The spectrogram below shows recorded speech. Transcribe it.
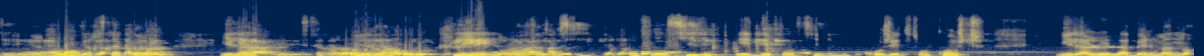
c'est Raúl Garcia quand même. Il a, il a un rôle clé dans la phase offensive et défensive du projet de son coach. Il a le label maintenant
